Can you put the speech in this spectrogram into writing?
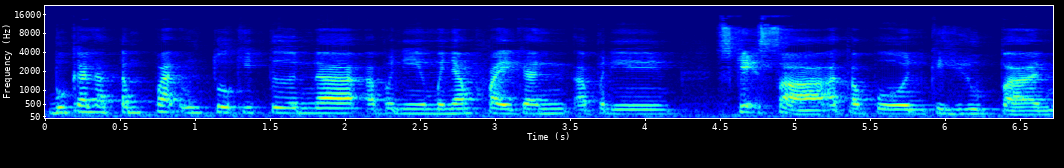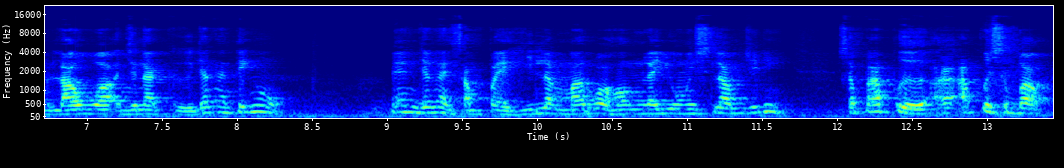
bukanlah tempat untuk kita nak apa ni menyampaikan apa ni sketsa ataupun kehidupan lawak jenaka jangan tengok. Kan? Jangan sampai hilang maruah orang Melayu orang Islam macam ni. Sampai apa? Apa sebab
